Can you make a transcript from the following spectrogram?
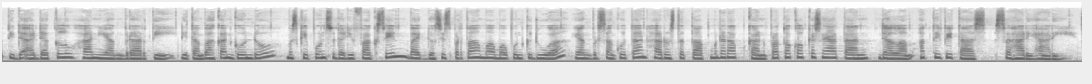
tidak ada keluhan yang berarti. Ditambahkan Gondo, meskipun sudah divaksin baik dosis pertama maupun kedua, yang bersangkutan harus tetap menerapkan protokol kesehatan dalam aktivitas sehari-hari.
